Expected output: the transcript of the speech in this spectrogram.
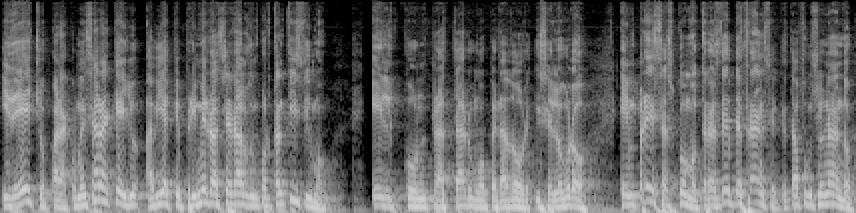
Y de hecho, para comenzar aquello, había que primero hacer algo importantísimo el contratar un operador y se logró. Empresas como Transdev de Francia, que está funcionando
